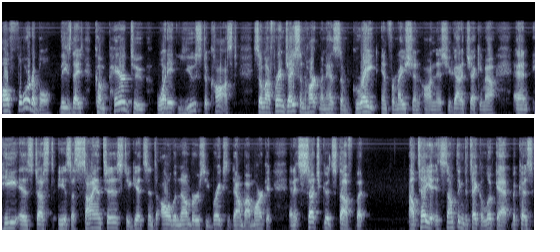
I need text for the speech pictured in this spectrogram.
affordable these days compared to what it used to cost. So my friend Jason Hartman has some great information on this. You got to check him out. And he is just, he is a scientist. He gets into all the numbers. He breaks it down by market and it's such good stuff. But I'll tell you, it's something to take a look at because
